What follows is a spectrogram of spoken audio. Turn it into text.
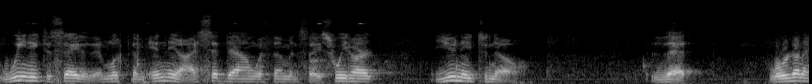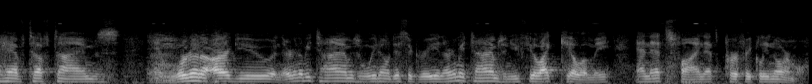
we need to say to them, look them in the eye, sit down with them and say, sweetheart, you need to know that we're going to have tough times and we're going to argue and there are going to be times when we don't disagree and there are going to be times when you feel like killing me and that's fine. That's perfectly normal.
